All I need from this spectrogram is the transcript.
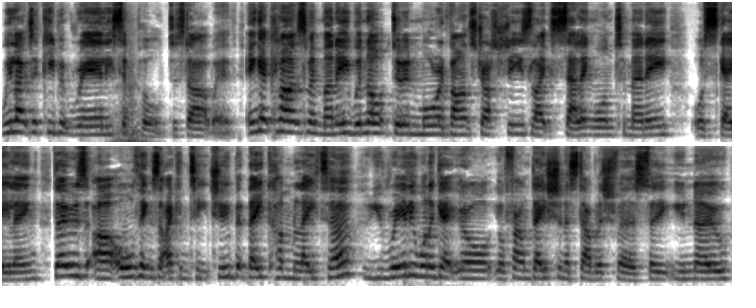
We like to keep it really simple to start with. In Get Clients Make Money, we're not doing more advanced strategies like selling one to many or scaling. Those are all things that I can teach you, but they come later. You really want to get your, your foundation established first so that you know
